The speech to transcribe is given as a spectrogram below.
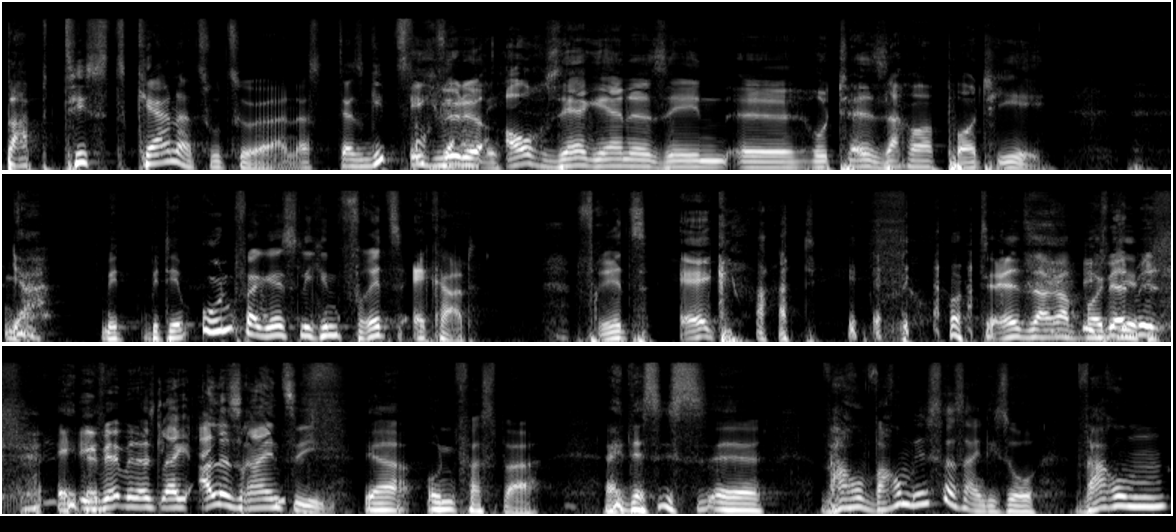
Baptist Kerner zuzuhören. Das, das gibt's doch Ich würde nicht. auch sehr gerne sehen äh, Hotel Sacher Portier. Ja, mit, mit dem unvergesslichen Fritz Eckert. Fritz Eckhardt. Hotel Sarah Ich werde mir, werd mir das gleich alles reinziehen. ja, unfassbar. Das ist, äh, warum, warum ist das eigentlich so? Warum,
